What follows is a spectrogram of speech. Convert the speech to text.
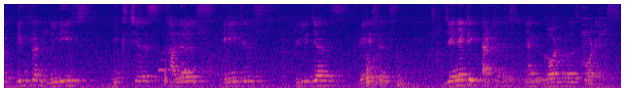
of different beliefs, mixtures, colors, ages, religions, races, genetic patterns, and God knows what else.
